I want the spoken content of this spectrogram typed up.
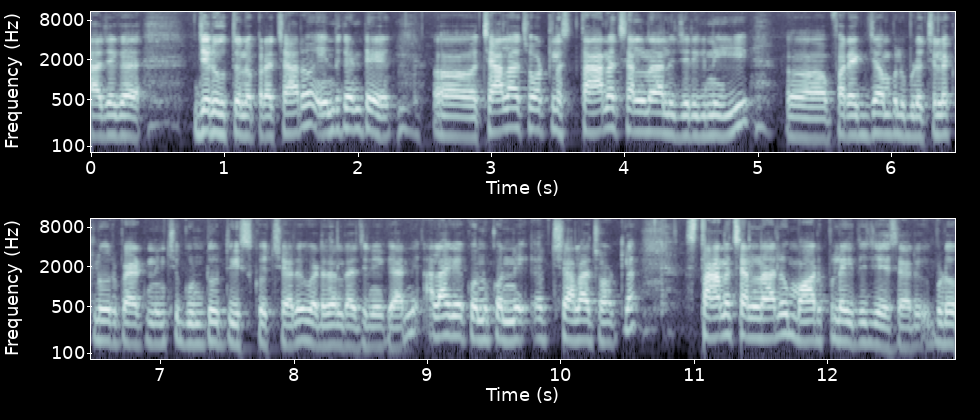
తాజాగా జరుగుతున్న ప్రచారం. ఎందుకంటే చాలా చోట్ల స్థాన చలనాలు జరిగినాయి. ఫర్ ఎగ్జాంపుల్ ఇప్పుడు చిలకలూరుపేట నుంచి గుంటూరు తీసుకొచ్చారు విడదల రజనీ గారిని. అలాగే కొన్ని కొన్ని చాలా చోట్ల స్థాన చలనాలు మార్పులు అయితే చేశారు. ఇప్పుడు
